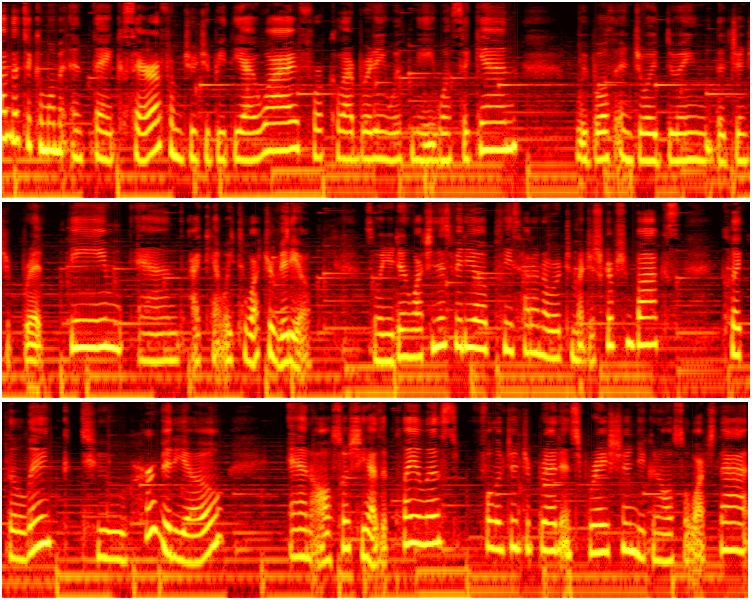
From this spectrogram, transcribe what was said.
I'd like to take a moment and thank Sarah from Jujubee DIY for collaborating with me once again. We both enjoyed doing the gingerbread theme and I can't wait to watch your video. So when you're done watching this video, please head on over to my description box, click the link to her video, and also she has a playlist full of gingerbread inspiration. You can also watch that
